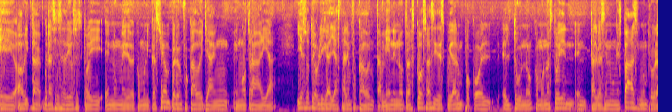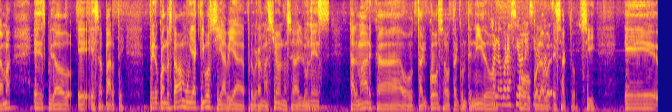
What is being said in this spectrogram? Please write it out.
Eh, ahorita, gracias a Dios, estoy en un medio de comunicación, pero enfocado ya en, en otra área y eso te obliga ya a estar enfocado también en otras cosas y descuidar un poco el, el tú, ¿no? Como no estoy en, tal vez en un espacio, en un programa, he descuidado eh, esa parte. Pero cuando estaba muy activo sí había programación, o sea, el lunes tal marca o tal cosa o tal contenido. Colaboraciones. O Exacto, sí. Eh,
